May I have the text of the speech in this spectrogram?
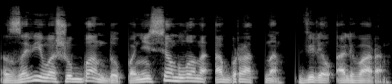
зови вашу банду, понесем Лона обратно», – велел Альвара.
